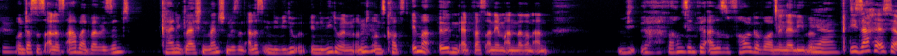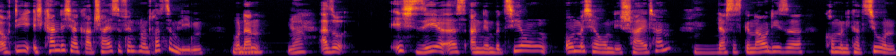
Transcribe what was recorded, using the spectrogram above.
Mhm. Und das ist alles Arbeit, weil wir sind keine gleichen Menschen, wir sind alles Individu Individuen und Mhm. uns kotzt immer irgendetwas an dem anderen an. Wie, warum sind wir alle so faul geworden in der Liebe? Ja, die Sache ist ja auch die, ich kann dich ja gerade scheiße finden und trotzdem lieben. Und Mhm. dann, Ja. also ich sehe es an den Beziehungen um mich herum, die scheitern. Das ist genau diese Kommunikation.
